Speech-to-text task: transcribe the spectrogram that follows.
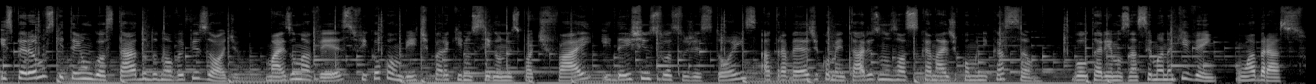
Esperamos que tenham gostado do novo episódio. Mais uma vez, fica o convite para que nos sigam no Spotify e deixem suas sugestões através de comentários nos nossos canais de comunicação. Voltaremos na semana que vem. Um abraço.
